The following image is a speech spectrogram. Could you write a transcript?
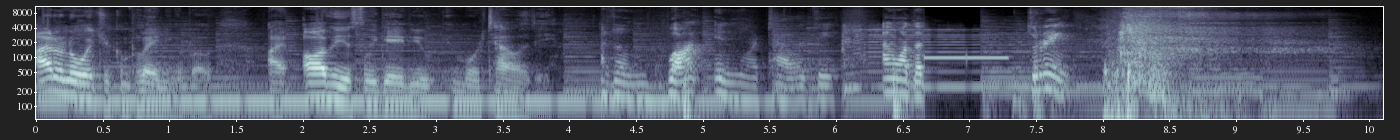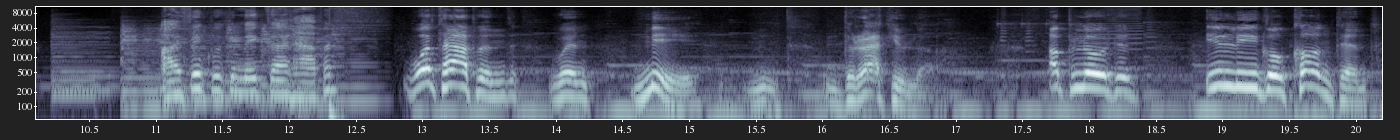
I don't know what you're complaining about. I obviously gave you immortality. I don't want immortality. I want the drink. I think we can make that happen. What happened when me, Dracula, uploaded illegal content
